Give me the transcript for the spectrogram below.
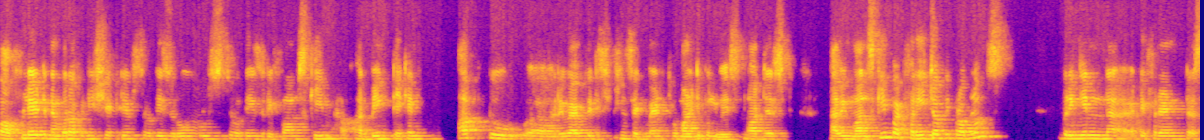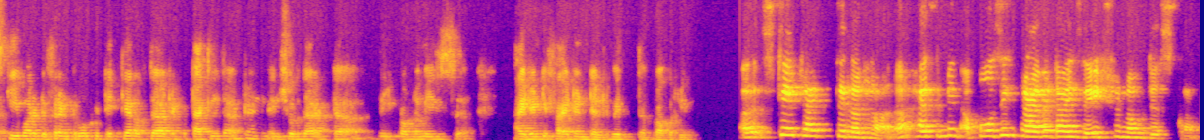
Of late, a number of initiatives through these rules, through these reform scheme are being taken up to uh, revive the distribution segment through multiple ways, not just having one scheme, but for each of the problems, bring in a different uh, scheme or a different route to take care of that and to tackle that and ensure that uh, the problem is uh, identified and dealt with uh, properly. A state like Telangana has been opposing privatization of DISCOM.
